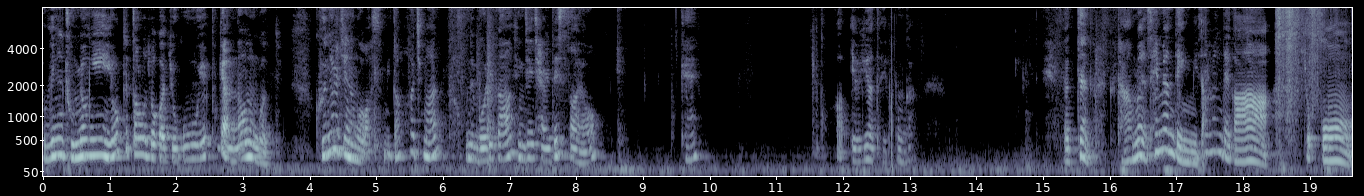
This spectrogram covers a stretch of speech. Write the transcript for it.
여기는 조명이 이렇게 떨어져가지고 예쁘게 안 나오는 것 같아요. 그늘지는 것 같습니다. 하지만 오늘 머리가 굉장히 잘 됐어요. 이렇게. 어, 여기가 더 예쁜가? 여튼 그 다음은 세면대입니다. 세면대가 조금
